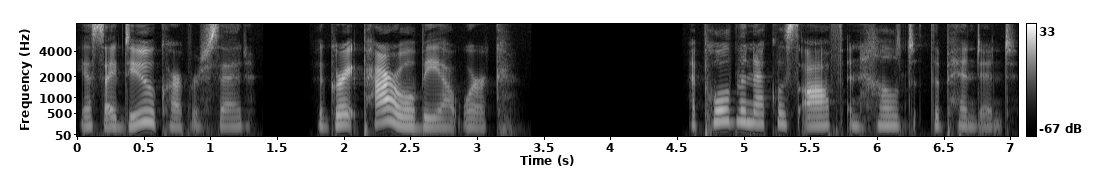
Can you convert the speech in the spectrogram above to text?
Yes, I do, Carper said. A great power will be at work. I pulled the necklace off and held the pendant.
